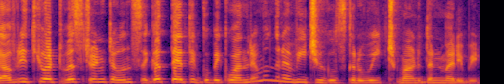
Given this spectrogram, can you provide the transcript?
ಯಾವ ರೀತಿಯ ಟ್ವಿಸ್ಟ್ ಅಂಡ್ ಟರ್ನ್ ಸಿಗುತ್ತೆ ತಿಳ್ಕೋಬೇಕು ಅಂದ್ರೆ ಮುಂದಿನ ವೀಚಿಗೋಸ್ಕರ ವೇಟ್ ಮಾಡೋದನ್ನು ಮರಿಬೇಡಿ.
